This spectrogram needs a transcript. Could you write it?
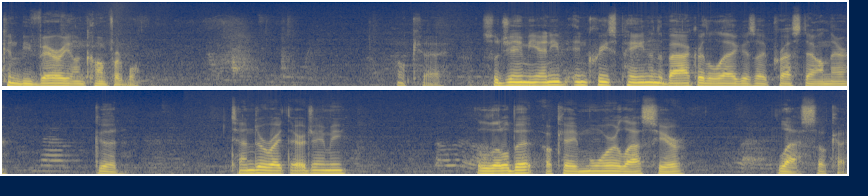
can be very uncomfortable. Okay. So Jamie, any increased pain in the back or the leg as I press down there? No. Good. Tender right there, Jamie? A little. A little bit? Okay, more or less here? Less, okay.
